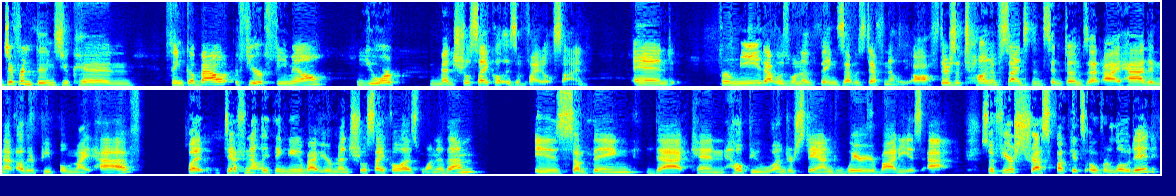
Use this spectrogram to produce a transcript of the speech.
different things you can think about if you're a female, your menstrual cycle is a vital sign. And for me, that was one of the things that was definitely off. There's a ton of signs and symptoms that I had and that other people might have, but definitely thinking about your menstrual cycle as one of them. is something that can help you understand where your body is at. So if your stress bucket's overloaded,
